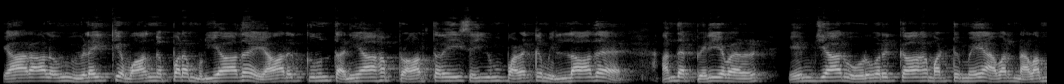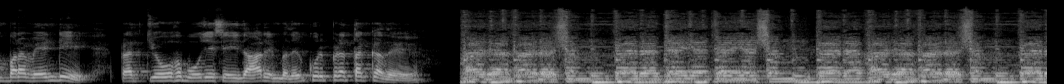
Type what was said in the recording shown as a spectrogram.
யாராலும் விலைக்கு வாங்கப்பட முடியாத யாருக்கும் தனியாக பிரார்த்தனை செய்யும் பழக்கம் இல்லாத அந்த பெரியவர் எம்ஜிஆர் ஒருவருக்காக மட்டுமே அவர் நலம் பெற வேண்டி பிரத்யோக பூஜை செய்தார் என்பது குறிப்பிடத்தக்கது. ஹர ஹர சங்கர ஜய ஜய சங்கர ஹர ஹர சங்கர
